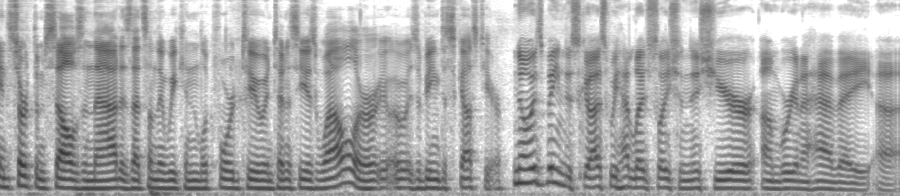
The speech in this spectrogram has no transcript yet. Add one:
insert themselves in that. Is that something we can look forward to in Tennessee as well, or, is it being discussed here? No, it's being discussed. We had legislation this year. Um, we're going to have a uh,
